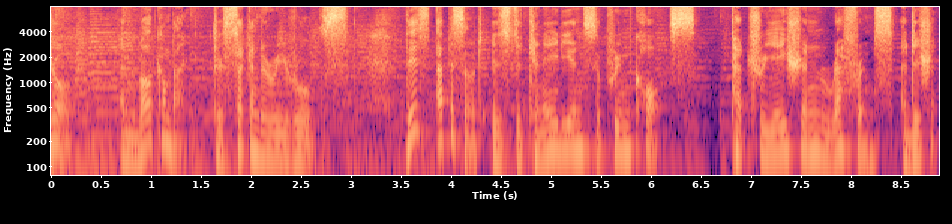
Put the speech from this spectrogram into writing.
Bonjour, and welcome back to Secondary Rules. This episode is the Canadian Supreme Court's Patriation Reference Edition.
